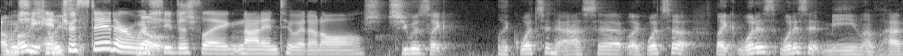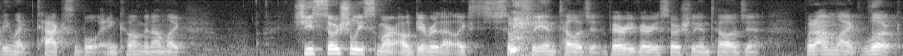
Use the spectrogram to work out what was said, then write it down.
was she interested or was No, she just like not into it at all? she was like like what's an asset? Like what's a like what is what does it mean of having like taxable income? And i'm like she's socially smart. I'll give her that. Like socially intelligent. Very very socially intelligent. But i'm like look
